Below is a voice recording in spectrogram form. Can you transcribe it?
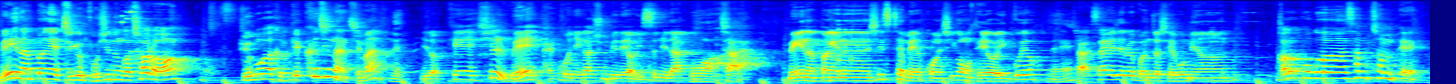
메인 안방에 지금 보시는 것처럼 규모가 그렇게 크지는 않지만 네. 이렇게 실외 발코니가 준비되어 있습니다. 우와. 자 메인 안방에는 시스템 에어컨 시공되어 있고요. 네. 자 사이즈를 먼저 재보면 가로폭은 3,100,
